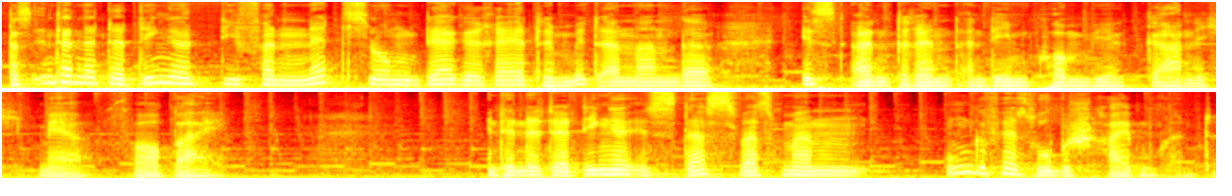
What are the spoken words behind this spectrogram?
Das Internet der Dinge, die Vernetzung der Geräte miteinander, ist ein Trend, an dem kommen wir gar nicht mehr vorbei. Internet der Dinge ist das, was man ungefähr so beschreiben könnte.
